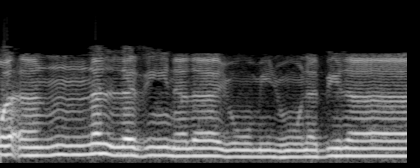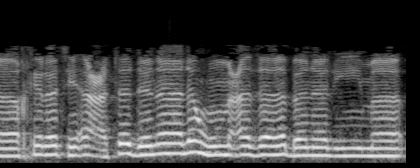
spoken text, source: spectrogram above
وأن الذين لا يؤمنون بالآخرة أعتدنا لهم عذابا ليما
